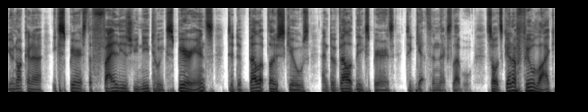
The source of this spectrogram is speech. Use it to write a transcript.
You're not going to experience the failures you need to experience to develop those skills and develop the experience to get to the next level. So it's going to feel like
